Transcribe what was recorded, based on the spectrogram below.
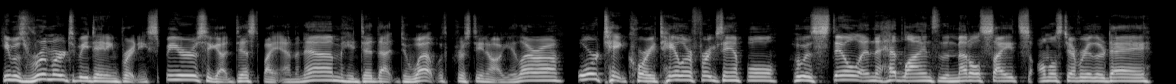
He was rumored to be dating Britney Spears. He got dissed by Eminem. He did that duet with Christina Aguilera. Or take Corey Taylor, for example, who is still in the headlines of the metal sites almost every other day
